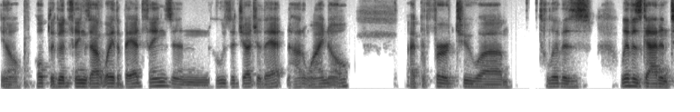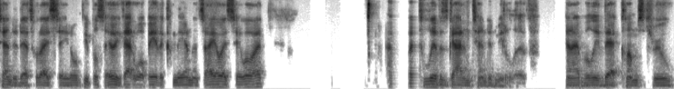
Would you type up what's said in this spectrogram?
you know hope the good things outweigh the bad things? And who's the judge of that? And how do I know? I prefer to um, to live as live as God intended. That's what I say. You know, people say, "Oh, you got to obey the commandments." I always say, "Well, I, I like to live as God intended me to live. And I believe that comes through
